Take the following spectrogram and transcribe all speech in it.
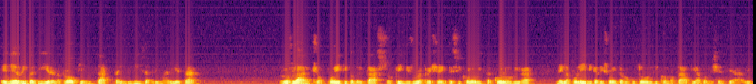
e nel ribadire la propria intatta e indivisa primarietà, lo slancio poetico del Tasso, che in misura crescente si colorirà nella polemica dei suoi interlocutori di connotati adolescenziali,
